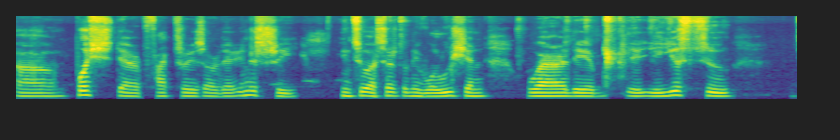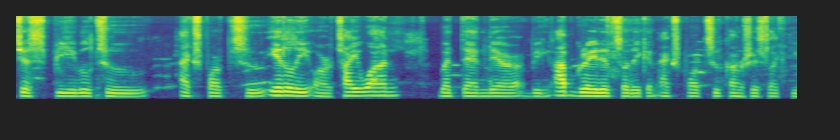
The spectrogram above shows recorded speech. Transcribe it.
uh, push their factories or their industry into a certain evolution where they they used to just be able to export to Italy or Taiwan, but then they're being upgraded so they can export to countries like the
